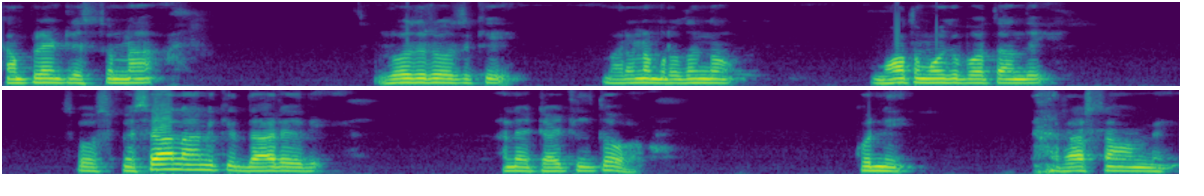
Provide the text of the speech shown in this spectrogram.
కంప్లైంట్లు ఇస్తున్నా. రోజు రోజుకి మరణ మృదంగం మోత మోగిపోతుంది. సో శ్మశానానికి దారేది అనే టైటిల్తో కొన్ని రాష్ట్రాన్ని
